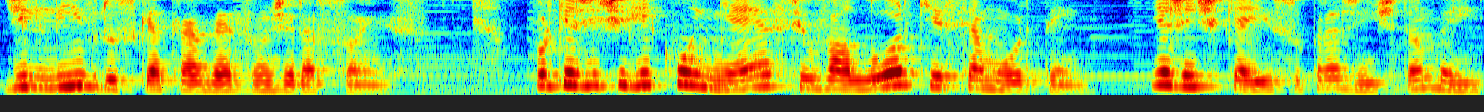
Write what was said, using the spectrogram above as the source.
de livros que atravessam gerações. Porque a gente reconhece o valor que esse amor tem e a gente quer isso pra gente também.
